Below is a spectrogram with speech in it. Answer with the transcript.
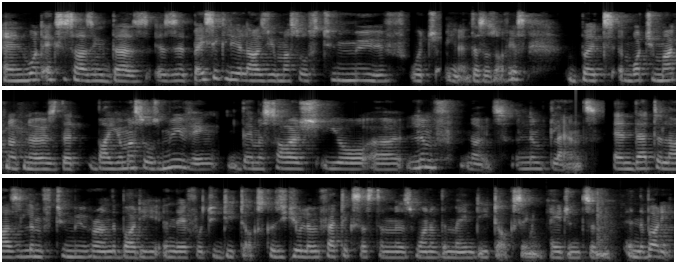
And what exercising does is it basically allows your muscles to move, which, you know, this is obvious, but what you might not know is that by your muscles moving, they massage your uh, lymph nodes, and lymph glands, and that allows lymph to move around the body and therefore to detox because your lymphatic system is one of the main detoxing agents in, in the body.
